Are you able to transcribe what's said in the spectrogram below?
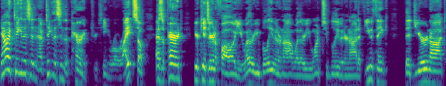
now I've taken this in. I've taken this into the parenting role, right? So as a parent, your kids are going to follow you, whether you believe it or not, whether you want to believe it or not. If you think that you're not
